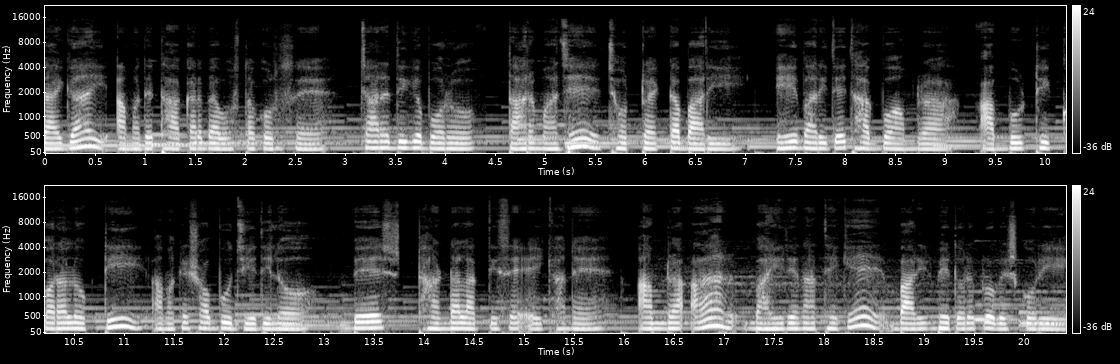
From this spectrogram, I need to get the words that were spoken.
জায়গায় আমাদের থাকার ব্যবস্থা করছে। চারিদিকে বরফ তার মাঝে ছোট্ট একটা বাড়ি। এই বাড়িতেই থাকব আমরা। আব্বুর ঠিক করা লোকটি আমাকে সব বুঝিয়ে দিল। বেশ ঠান্ডা লাগতেছে এইখানে। আমরা আর বাইরে না থেকে বাড়ির ভেতরে প্রবেশ করি।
